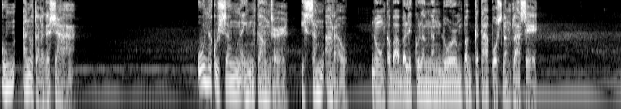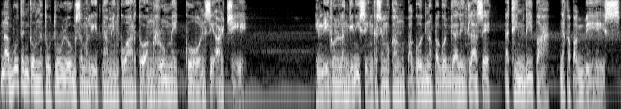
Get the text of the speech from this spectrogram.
kung ano talaga siya. Una ko siyang na-encounter isang araw noong kababalik ko lang ng dorm pagkatapos ng klase. Naabutan kong natutulog sa maliit naming kwarto ang roommate ko na si Archie. Hindi ko na lang ginising kasi mukhang pagod na pagod galing klase at hindi pa nakapagbihis.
